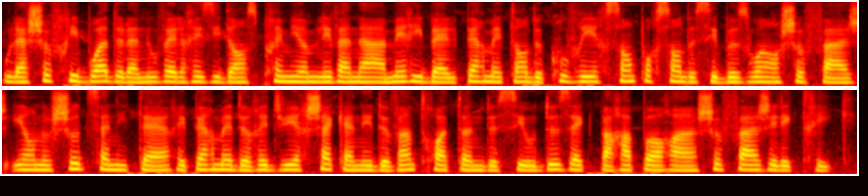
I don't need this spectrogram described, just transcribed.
ou la chaufferie bois de la nouvelle résidence Premium Levana à Méribel permettant de couvrir 100% de ses besoins en chauffage et en eau chaude sanitaire et permet de réduire chaque année de 23 tonnes de CO2 EC par rapport à un chauffage électrique.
